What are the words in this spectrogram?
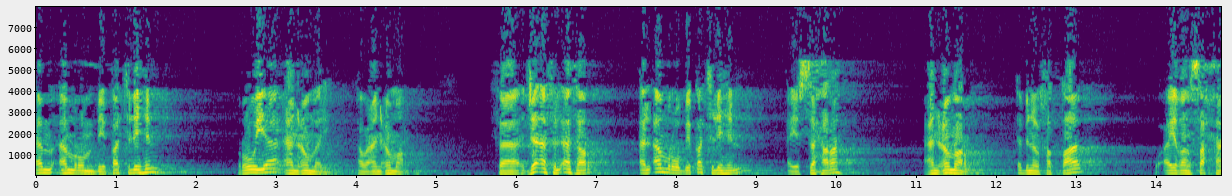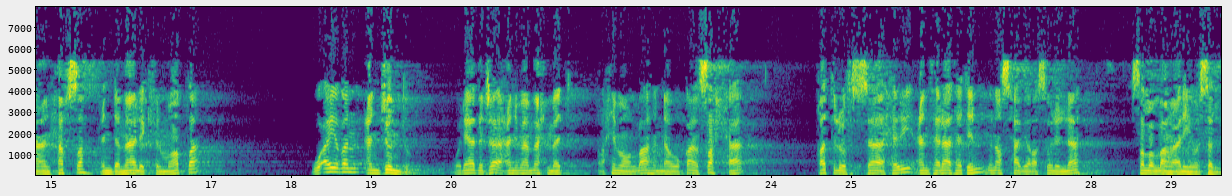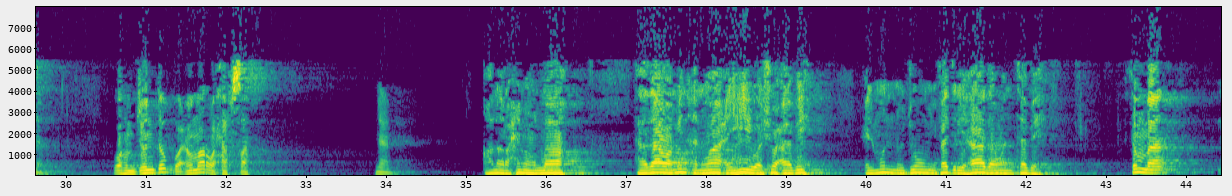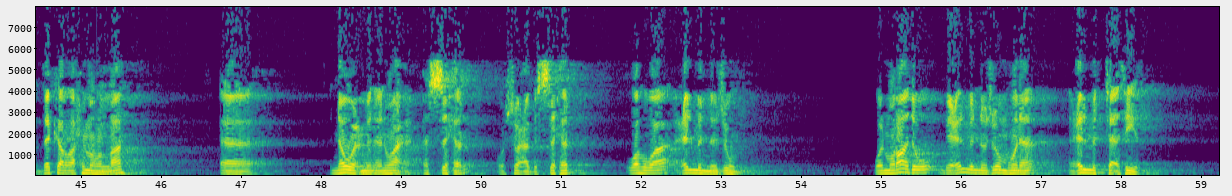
أم أمر بقتلهم روي عن عمر أو عن عمر. فجاء في الأثر الأمر بقتلهم أي السحرة عن عمر بن الخطاب وأيضا صح عن حفصة عند مالك في الموطأ وأيضا عن جندب. ولهذا جاء عن الإمام أحمد رحمه الله أنه قال صح قتل الساحر عن ثلاثة من أصحاب رسول الله صلى الله عليه وسلم. وهم جندب وعمر وحفصة. نعم. قال رحمه الله هذا ومن أنواعه وشعبه علم النجوم فدر هذا وانتبه. ثم ذكر رحمه الله آه، نوع من أنواع السحر وشعب السحر وهو علم النجوم. والمراد بعلم النجوم هنا علم التأثير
